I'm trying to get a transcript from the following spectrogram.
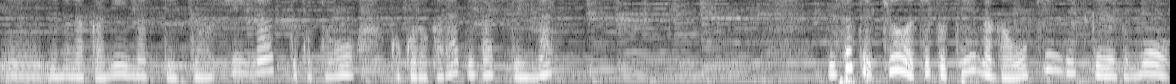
えー、世の中になっていってほしいなってことを心から願っています。でさて今日はちょっとテーマが大きいんですけれども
